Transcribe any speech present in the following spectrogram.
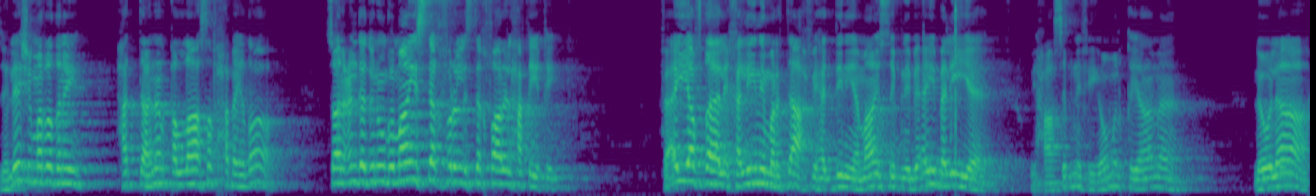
زين ليش يمرضني؟ حتى نلقى الله صفحة بيضاء. سواء عنده ذنوب ما يستغفر الاستغفار الحقيقي. فأي أفضل يخليني مرتاح في هالدنيا؟ ما يصيبني بأي بلية. ويحاسبني في يوم القيامة. لولا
